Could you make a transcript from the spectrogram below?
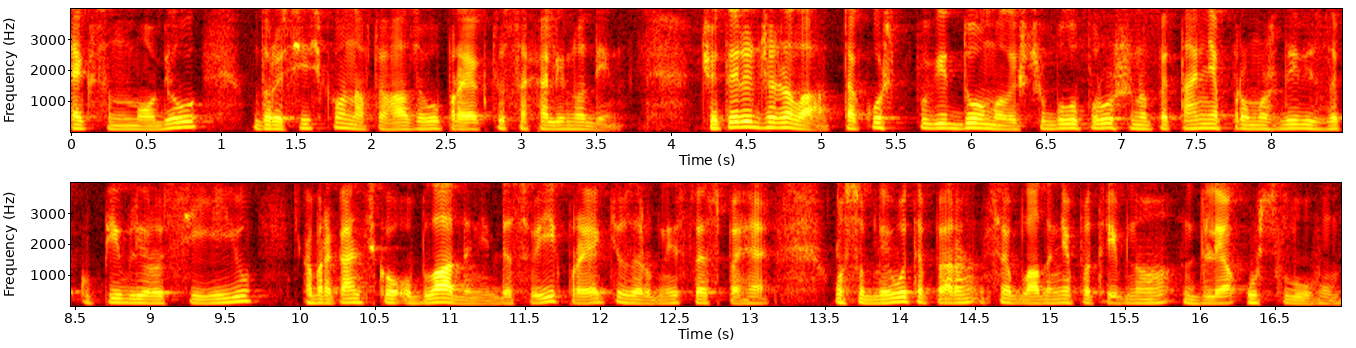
ExxonMobil до російського нафтогазового проєкту Сахалін-1. Чотири джерела також повідомили, що було порушено питання про можливість закупівлі Росією американського обладнання для своїх проєктів з виробництва СПГ. Особливо тепер це обладнання потрібно для услугу.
